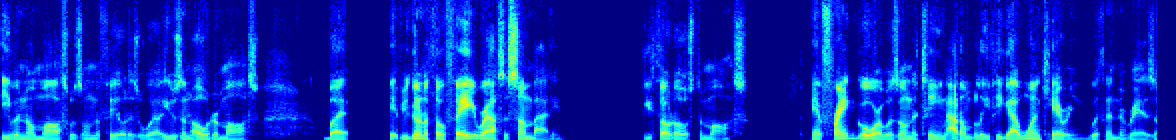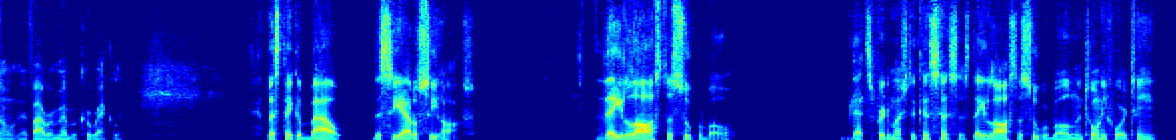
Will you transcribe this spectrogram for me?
even though Moss was on the field as well. He was an older Moss. But if you're going to throw fade routes to somebody, you throw those to Moss. And Frank Gore was on the team. I don't believe he got one carry within the red zone, if I remember correctly. Let's think about the Seattle Seahawks. They lost the Super Bowl. That's pretty much the consensus. They lost the Super Bowl in 2014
